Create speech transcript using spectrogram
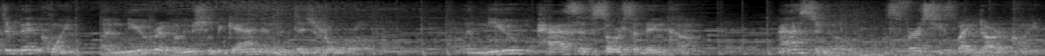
After Bitcoin, a new revolution began in the digital world. A new passive source of income. Masternode was first used by Darkcoin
